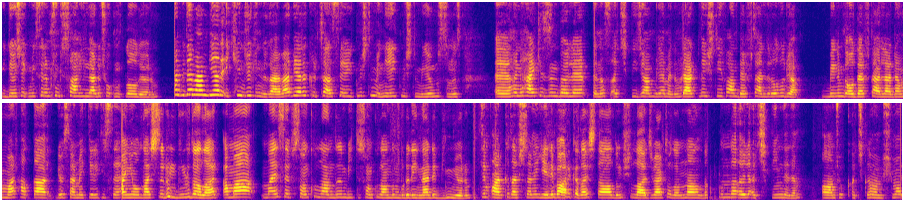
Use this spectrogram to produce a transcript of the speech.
video çekmek istedim çünkü sahillerde çok mutlu oluyorum. Bir de ben bir ara ikinci gündü galiba. Bir ara kırtasiyeye gitmiştim ve niye gitmiştim biliyor musunuz? Ee, hani herkesin böyle nasıl açıklayacağım bilemedim. Dertli içtiği falan defterleri olur ya. Benim de o defterlerden var. Hatta göstermek gerekirse ben yoldaşlarım buradalar. Ama maalesef son kullandığım bitti. Son kullandığım burada değil. Nerede bilmiyorum. Gittim arkadaşlarına yeni bir arkadaş da aldım. Şu lacivert olanını aldım. Bunu da öyle açıklayayım dedim. An çok açıklamamışım ama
